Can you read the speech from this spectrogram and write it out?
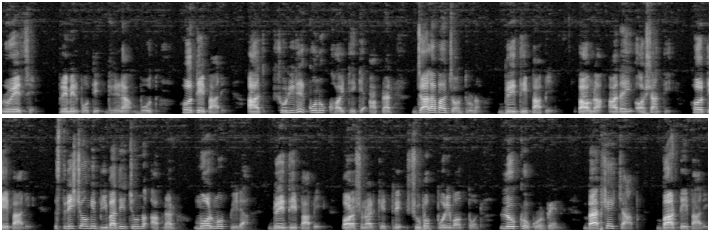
রয়েছে। প্রেমের প্রতি ঘৃণা বোধ হতে পারে। আজ শরীরের কোনো ক্ষয় থেকে আপনার জ্বালা বা যন্ত্রণা বৃদ্ধি পাবে। পাওনা আদায় অশান্তি হতে পারে। স্ত্রীর সঙ্গে বিবাদের জন্য আপনার মর্মপীড়া বৃদ্ধি পাবে। পড়াশোনার ক্ষেত্রে শুভ পরিবর্তন লক্ষ্য করবেন। ব্যবসায় চাপ বাড়তে পারে।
